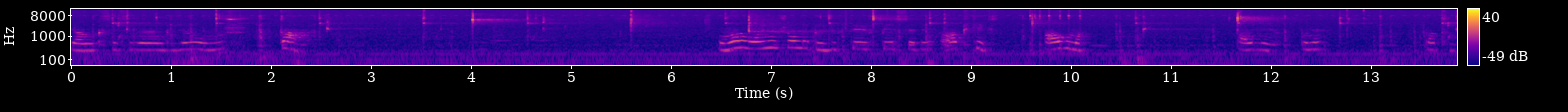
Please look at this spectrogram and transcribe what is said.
Yankı sesi veren güzel olmuş. Da. Umarım oyunun şu anda gözüktüğü FPS dedi. Aa pickaxe. Al bunu. Almıyor. Bu ne? Button.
